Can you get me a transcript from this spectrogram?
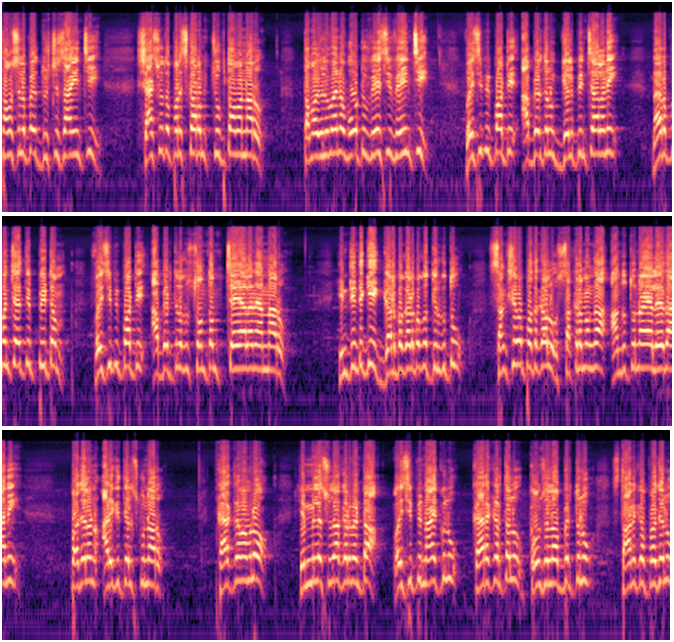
సమస్యలపై దృష్టి సాగించి శాశ్వత పరిష్కారం చూపుతామన్నారు. తమ విలువైన ఓటు వేసి వేయించి వైసీపీ పార్టీ అభ్యర్థులను గెలిపించాలని నగర పంచాయతీ పీఠం వైసీపీ పార్టీ అభ్యర్థులకు సొంతం చేయాలని అన్నారు. ఇంటింటికి గడప గడపకు తిరుగుతూ సంక్షేమ పథకాలు సక్రమంగా అందుతున్నాయా లేదా అని ప్రజలను అడిగి తెలుసుకున్నారు. కార్యక్రమంలో ఎమ్మెల్యే సుధాకర్ వెంట వైసీపీ నాయకులు కార్యకర్తలు కౌన్సిల్ అభ్యర్థులు స్థానిక ప్రజలు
